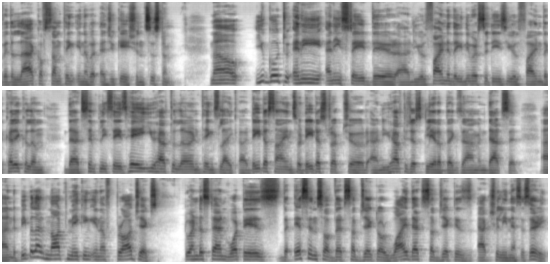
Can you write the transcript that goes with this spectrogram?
with a lack of something in our education system. Now, you go to any any state there and you will find in the universities you will find the curriculum that simply says hey you have to learn things like uh, data science or data structure and you have to just clear up the exam and that's it and people are not making enough projects to understand what is the essence of that subject or why that subject is actually necessary.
